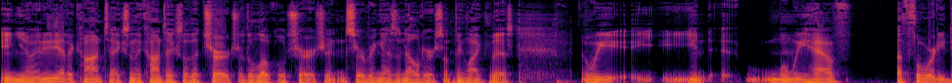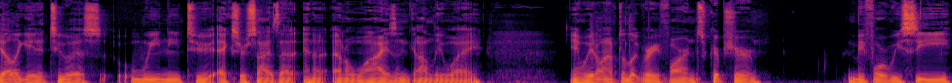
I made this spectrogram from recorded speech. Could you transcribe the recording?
you know in any other context, in the context of the church or the local church, and serving as an elder or something like this, we you, when we have authority delegated to us, we need to exercise that in a, in a wise and godly way, and we don't have to look very far in Scripture before we see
